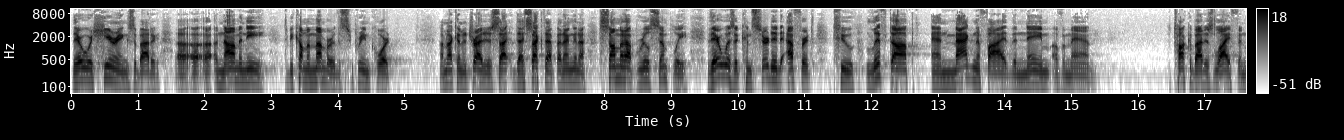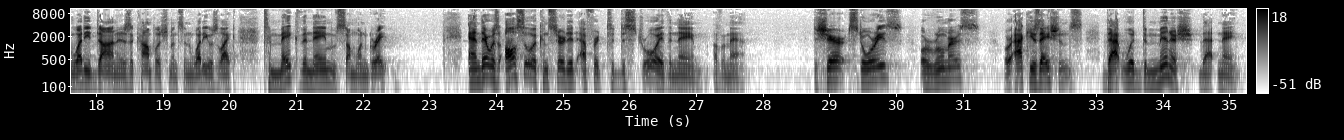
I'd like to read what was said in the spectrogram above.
there were hearings about a, a, a nominee to become a member of the Supreme Court. I'm not going to try to dissect that, but I'm going to sum it up real simply. There was a concerted effort to lift up and magnify the name of a man talk about his life and what he'd done and his accomplishments and what he was like, to make the name of someone great. And there was also a concerted effort to destroy the name of a man, to share stories or rumors or accusations that would diminish that name.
